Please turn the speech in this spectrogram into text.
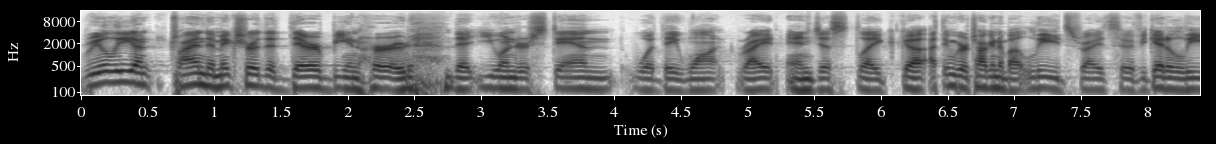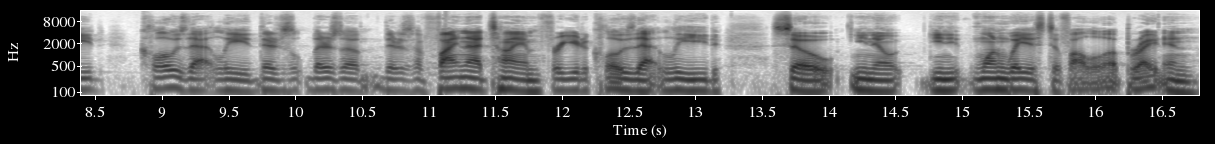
really trying to make sure that they're being heard, that you understand what they want, right? And just like uh, I think we were talking about leads, right? So if you get a lead, close that lead. There's there's a there's a finite time for you to close that lead. So you know, you need, one way is to follow up, right? And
